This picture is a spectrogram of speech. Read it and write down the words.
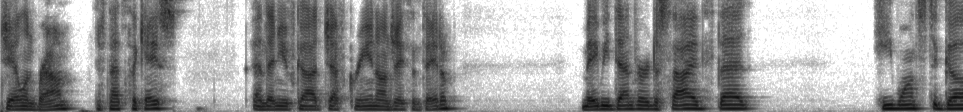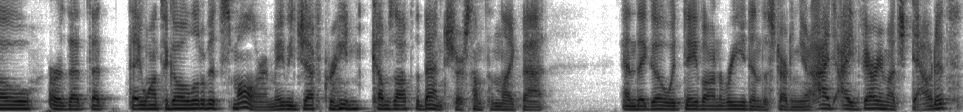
Jaylen Brown, if that's the case. And then you've got Jeff Green on Jayson Tatum. Maybe Denver decides that he wants to go, or that, that they want to go a little bit smaller, and maybe Jeff Green comes off the bench or something like that. And they go with Davon Reed in the starting unit. I, I very much doubt it.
